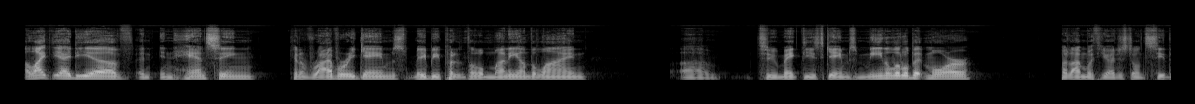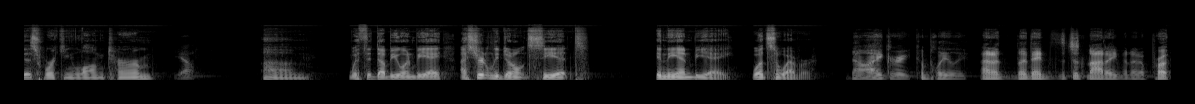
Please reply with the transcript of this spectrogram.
I like the idea of an enhancing kind of rivalry games. Maybe putting a little money on the line. Um, to make these games mean a little bit more. But I'm with you. I just don't see this working long term. Yeah. Um, with the WNBA, I certainly don't see it in the NBA whatsoever. No, I agree completely. I don't. They, it's just not even an approach.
